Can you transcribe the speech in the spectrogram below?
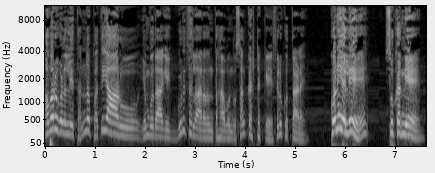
ಅವರುಗಳಲ್ಲಿ ತನ್ನ ಪತಿಯಾರು ಎಂಬುದಾಗಿ ಗುರುತಿಸಲಾರದಂತಹ ಒಂದು ಸಂಕಷ್ಟಕ್ಕೆ ಸಿಲುಕುತ್ತಾಳೆ. ಕೊನೆಯಲ್ಲಿ ಸುಕನ್ಯೆ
